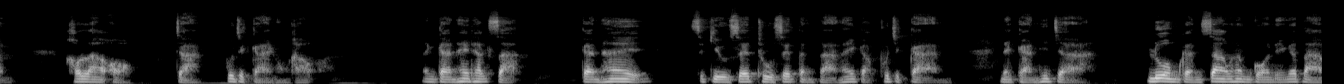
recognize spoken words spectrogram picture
ร เขาลาออกจากผู้จัดการของเขาดังนั้นการให้ทักษะ การให้ skill set tool set ต่างๆ ให้กับผู้จัดการ ในการที่จะร่วมกันสร้างวัฒนธรรมองค์กรเองก็ตาม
